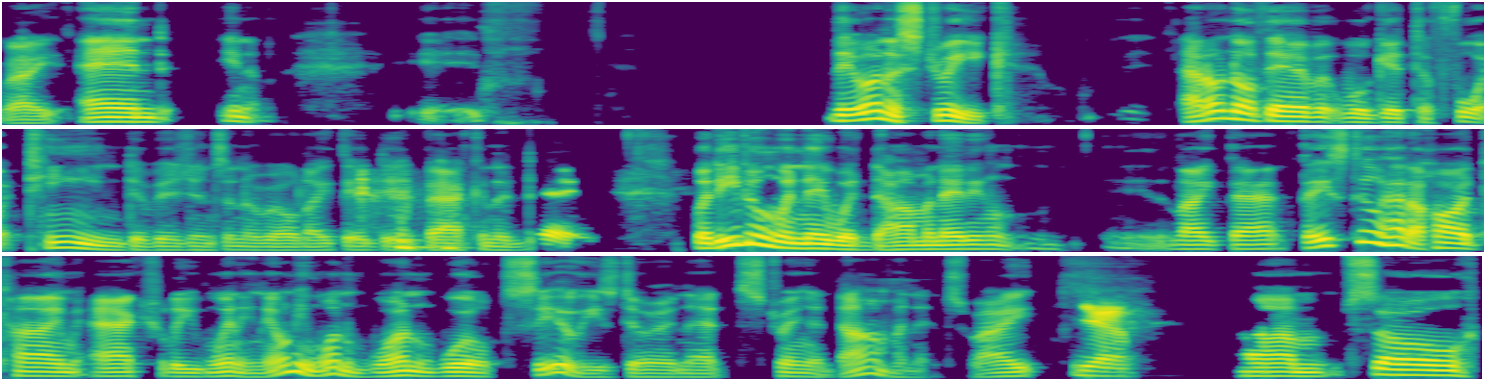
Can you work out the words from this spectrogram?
right? And you know they're on a streak. I don't know if they ever will get to 14 divisions in a row like they did back in the day. But even when they were dominating eh, like that, they still had a hard time actually winning. They only won one World Series during that string of dominance, right? Yeah. Um, so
